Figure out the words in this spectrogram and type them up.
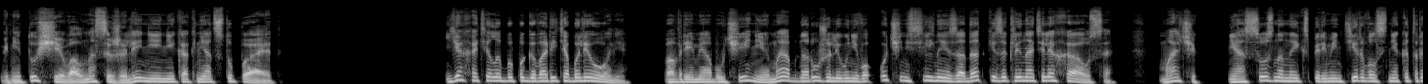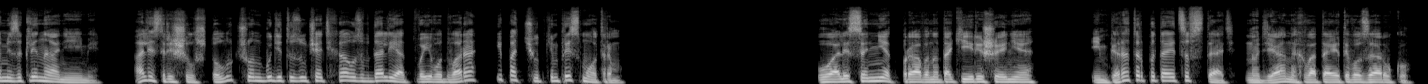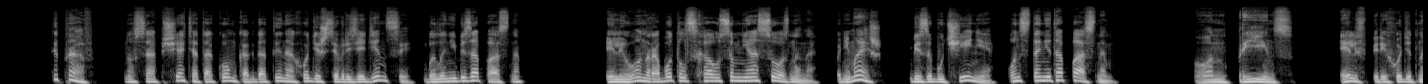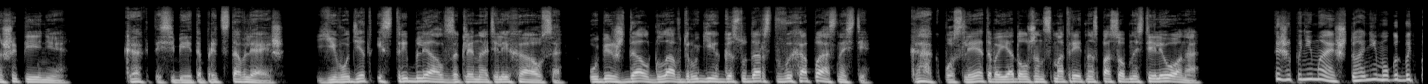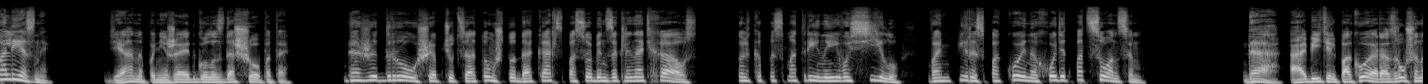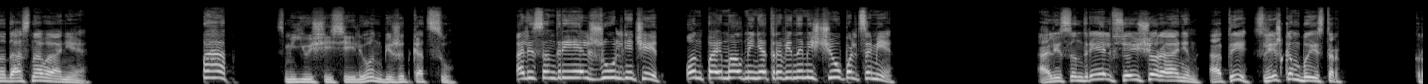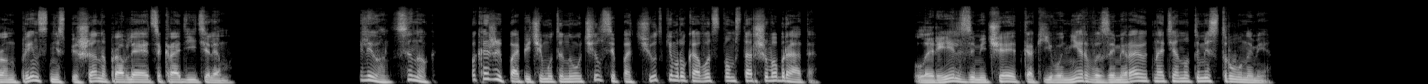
Гнетущая волна сожаления никак не отступает. Я хотела бы поговорить об Элеоне. Во время обучения мы обнаружили у него очень сильные задатки заклинателя хаоса. Мальчик неосознанно экспериментировал с некоторыми заклинаниями. Алис решил, что лучше он будет изучать хаос вдали от твоего двора и под чутким присмотром. У Алиса нет права на такие решения. Император пытается встать, но Диана хватает его за руку. Ты прав, но сообщать о таком, когда ты находишься в резиденции, было небезопасно. Элеон работал с хаосом неосознанно, понимаешь? Без обучения он станет опасным. Он принц. Эльф переходит на шипение. Как ты себе это представляешь? Его дед истреблял заклинателей хаоса, убеждал глав других государств в их опасности. Как после этого я должен смотреть на способности Леона? Ты же понимаешь, что они могут быть полезны. Диана понижает голос до шепота. Даже дроу шепчутся о том, что Дакар способен заклинать хаос. Только посмотри на его силу. Вампиры спокойно ходят под солнцем. Да, обитель покоя разрушена до основания. «Пап!» — смеющийся Илеон бежит к отцу. «Алессандриэль жульничает! Он поймал меня травяными щупальцами!» «Алессандриэль все еще ранен, а ты слишком быстр!» Кронпринц не спеша направляется к родителям. «Леон, сынок, покажи папе, чему ты научился под чутким руководством старшего брата». Лориэль замечает, как его нервы замирают натянутыми струнами.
